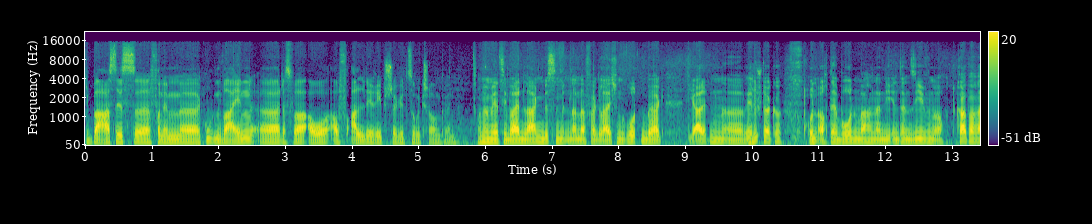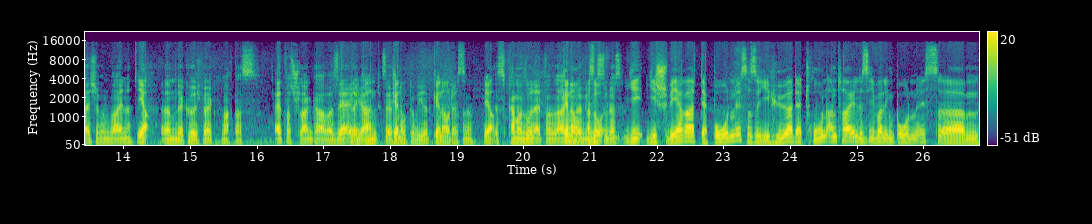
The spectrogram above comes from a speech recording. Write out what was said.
die Basis äh, von einem äh, guten Wein, äh, dass wir auch auf alte Rebstöcke zurückschauen können. Und wenn wir jetzt die beiden Lagen ein bisschen miteinander vergleichen, Rotenberg, die alten äh, mhm. Rebstöcke mhm. und auch der Boden machen dann die intensiven, auch körperreicheren Weine. Ja. Ähm, der Kirchberg macht das etwas schlanker, aber sehr elegant, elegant sehr genau. strukturiert. Genau das. Ja. Das kann man so in etwa sagen. Genau. Oder wie also siehst du das? Je, je, schwerer der Boden ist, also je höher der Tonanteil mhm. des jeweiligen Bodens ist, ähm,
